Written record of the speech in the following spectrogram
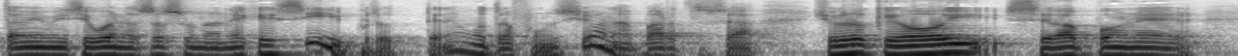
también me dice, bueno, sos un ONG, sí, pero tenemos otra función aparte. O sea, yo creo que hoy se va a poner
